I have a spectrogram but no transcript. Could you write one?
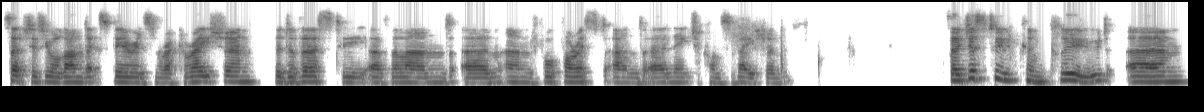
such as your land experience and recreation, the diversity of the land, um, and for forest and uh, nature conservation. So just to conclude, um,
